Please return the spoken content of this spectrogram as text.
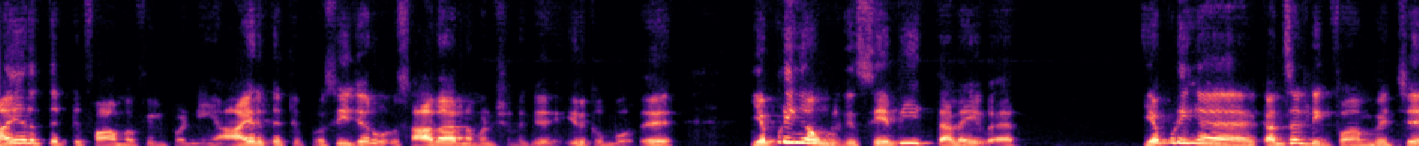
ஆயிரத்தெட்டு ஃபார்மை ஃபில் பண்ணி ஆயிரத்தெட்டு ப்ரொசீஜர் ஒரு சாதாரண மனுஷனுக்கு இருக்கும்போது எப்படிங்க உங்களுக்கு செபி தலைவர் எப்படிங்க கன்சல்டிங் ஃபார்ம் வச்சு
